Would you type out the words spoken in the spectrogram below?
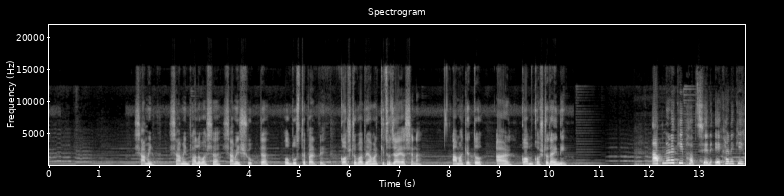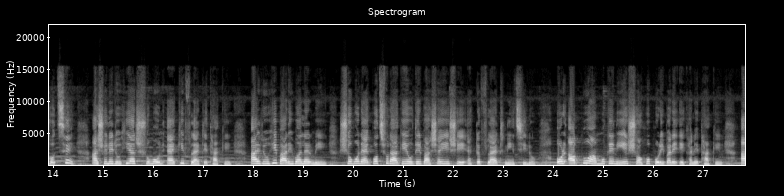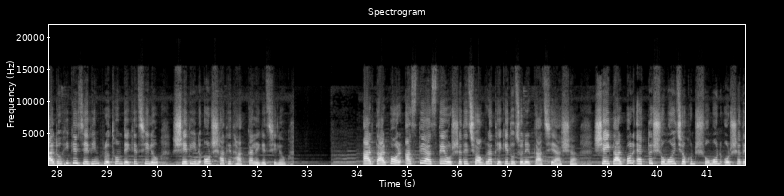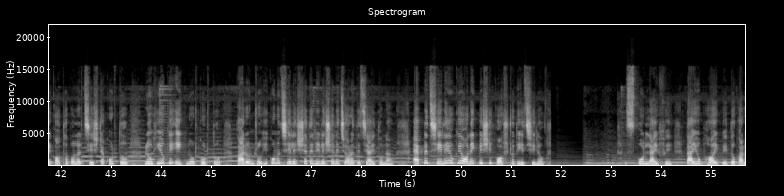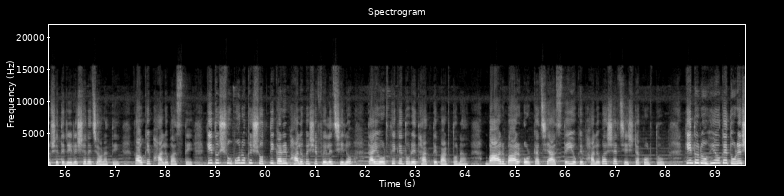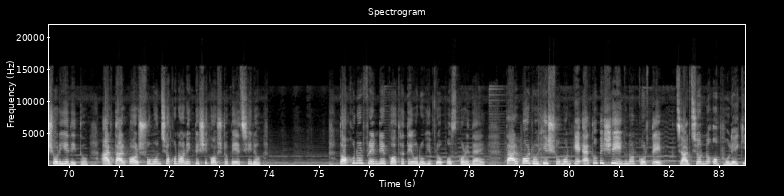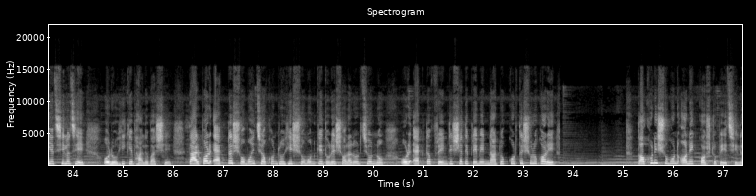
স্বামীর স্বামীর ভালোবাসা, স্বামীর সুখটা ও বুঝতে পারবে। কষ্ট পাবে আমার কিছু যায় আসে না। আমাকে তো আর কম কষ্ট দেয়নি? আপনারা কি ভাবছেন? এখানে কি হচ্ছে? আসলে রুহি আর সুমন একই ফ্ল্যাটে থাকে। আর রুহি বাড়িওয়ালার মেয়ে। সুমন এক বছর আগে ওদের বাসায় এসে একটা ফ্ল্যাট নিয়েছিল। ওর আব্বু আম্মুকে নিয়ে সহ পরিবারে এখানে থাকে। আর রুহিকে যেদিন প্রথম দেখেছিল, সেদিন ওর সাথে ধাক্কা লেগেছিল। আর তারপর আস্তে আস্তে ওর সাথে ঝগড়া থেকে দুজনের কাছে আসা। সেই তারপর একটা সময় যখন সুমন ওর সাথে কথা বলার চেষ্টা করত, রুহি ওকে ইগনোর করত, কারণ রুহি কোনো ছেলের সাথে রিলেশনে চড়াতে চাইতো না। একটা ছেলে ওকে অনেক বেশি কষ্ট দিয়েছিল। স্কুল লাইফে তাই ও ভয় পেত কারোর সাথে রিলেশনে জড়াতে কাউকে ভালোবাসতে। কিন্তু সুমন ওকে সত্যিকারের ভালোবেসে ফেলেছিল, তাই ওর থেকে দূরে থাকতে পারতো না। বারবার ওর কাছে আসতেই ওকে ভালোবাসার চেষ্টা করত। কিন্তু রুহি ওকে দূরে সরিয়ে দিত। আর তারপর সুমন যখন অনেক বেশি কষ্ট পেয়েছিল, তখন ওর ফ্রেন্ডের কথাতেও রুহি প্রপোজ করে দেয়। তারপর রুহি সুমনকে এত বেশি ইগনোর করতে যার জন্য ও ভুলেই গিয়েছিল যে ও রুহিকে ভালোবাসে। তারপর একটা সময় যখন রুহি সুমনকে দূরে সরানোর জন্য ওর একটা ফ্রেন্ডের সাথে প্রেমের নাটক করতে শুরু করে তখনই সুমন অনেক কষ্ট পেয়েছিল।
